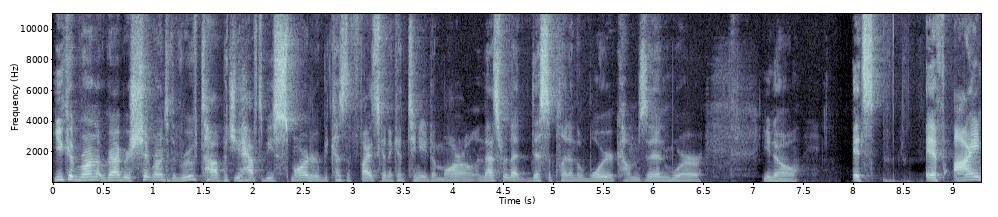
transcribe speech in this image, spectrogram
you could run up, grab your shit, run to the rooftop, but you have to be smarter because the fight's going to continue tomorrow. And that's where that discipline of the warrior comes in, where, you know, it's if I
